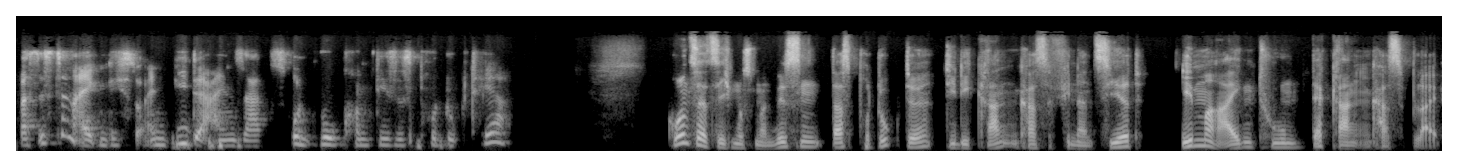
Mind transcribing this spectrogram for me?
Was ist denn eigentlich so ein Wiedereinsatz und wo kommt dieses Produkt her? Grundsätzlich muss man wissen, dass Produkte, die die Krankenkasse finanziert, immer Eigentum der Krankenkasse bleiben.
